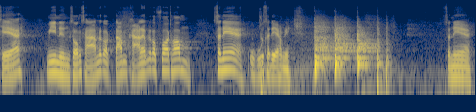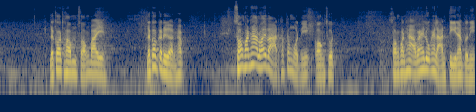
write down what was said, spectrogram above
แฉมี 1 2 3 แล้วก็ตำขาแล้วแล้วก็ฟอร์ทอมสเน่โอ้โหสเน่ครับนี่สเน่ แล้วก็ทอมสองใบ แล้วก็กระเดื่องครับ 2,500 บาทครับทั้งหมดนี้กองชุด 2,500เอาไว้ให้ลูกให้หลานตีนะครับตัวนี้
